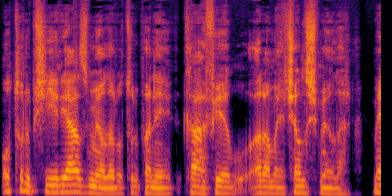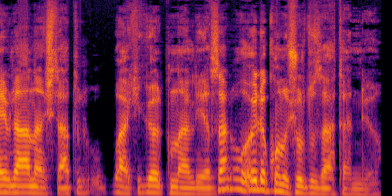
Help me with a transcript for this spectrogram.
Oturup şiir yazmıyorlar, oturup hani kafiye aramaya çalışmıyorlar. Mevlana işte Abdülbaki Gölpınarlı yazar, o öyle konuşurdu zaten diyor.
